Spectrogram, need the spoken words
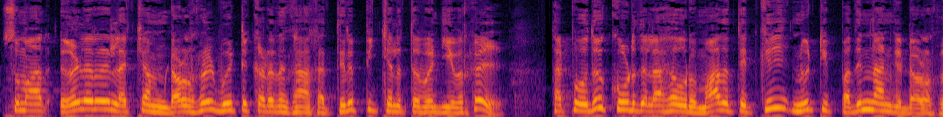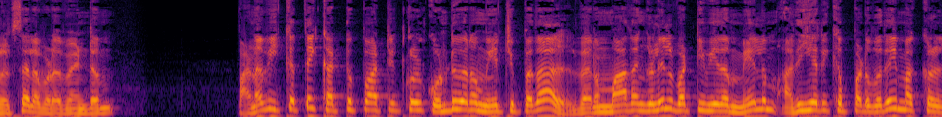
சுமார் ஏழரை லட்சம் டாலர்கள் வீட்டுக் கடனுக்காக திருப்பிச் செலுத்த வேண்டியவர்கள் தற்போது கூடுதலாக ஒரு மாதத்திற்கு நூற்றி பதினான்கு டாலர்கள் செலவிட வேண்டும். பணவீக்கத்தை கட்டுப்பாட்டிற்குள் கொண்டுவர முயற்சிப்பதால் வரும் மாதங்களில் வட்டி வீதம் மேலும் அதிகரிக்கப்படுவதை மக்கள்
